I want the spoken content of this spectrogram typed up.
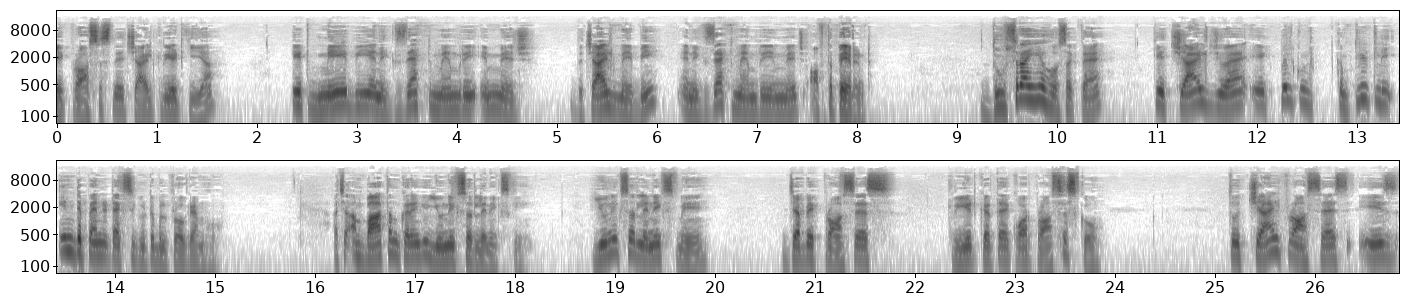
ایک پروسیس نے چائلڈ کریٹ کیا it may be an exact memory image child میں be an exact memory image of the parent دوسرا یہ ہو سکتا ہے کہ چائلڈ جو ہے ایک بالکل کمپلیٹلی انڈیپینڈنٹ ایکسیکیوٹیبل پروگرام ہو اچھا ہم بات کریں گے یونکس اور لینکس کی یونکس اور لینکس میں جب ایک پروسیس کریٹ کرتا ہے ایک اور پروسیس کو تو child process is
